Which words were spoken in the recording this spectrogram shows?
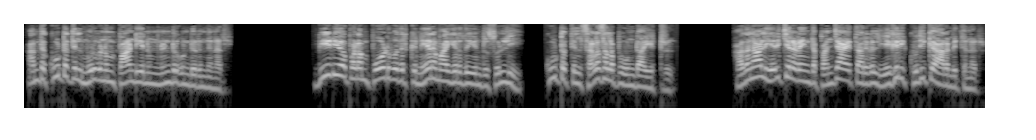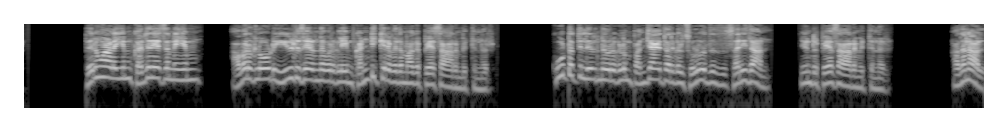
அந்த கூட்டத்தில் முருகனும் பாண்டியனும் நின்று கொண்டிருந்தனர். வீடியோ படம் போடுவதற்கு நேரமாகிறது என்று சொல்லி கூட்டத்தில் சலசலப்பு உண்டாயிற்று. அதனால் எரிச்சலடைந்த பஞ்சாயத்தார்கள் எகிரி குதிக்க ஆரம்பித்தனர். பெருமாளையும் கதிரேசனையும் அவர்களோடு ஈடு சேர்ந்தவர்களையும் கண்டிக்கிற விதமாக பேச ஆரம்பித்தனர். கூட்டத்தில் இருந்தவர்களும் பஞ்சாயத்தார்கள் சொல்வது சரிதான் என்று பேச ஆரம்பித்தனர். அதனால்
